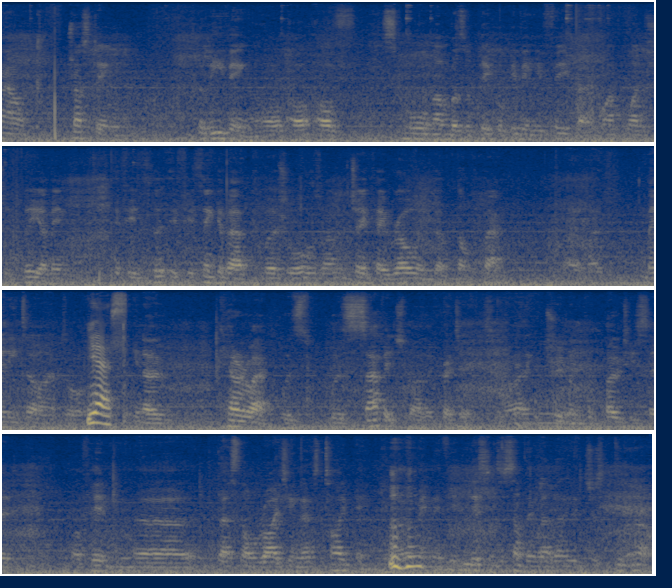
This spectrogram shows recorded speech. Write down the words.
how trusting, believing of, of small numbers of people giving you feedback one, one should be. I mean, if you th- if you think about commercial authors, I mean, J.K. Rowling got knocked back, know, many times, or Yes. you know, Kerouac was was savaged by the critics. You know, I think Truman Capote said of him, uh, "That's not writing, that's typing." You know? Mhm. I mean, if you listen to something like that, it's just given up.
